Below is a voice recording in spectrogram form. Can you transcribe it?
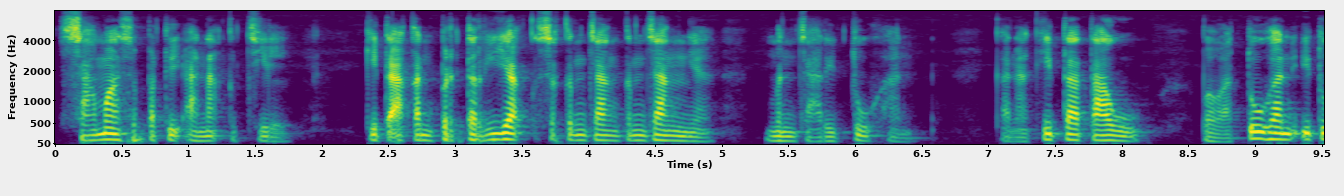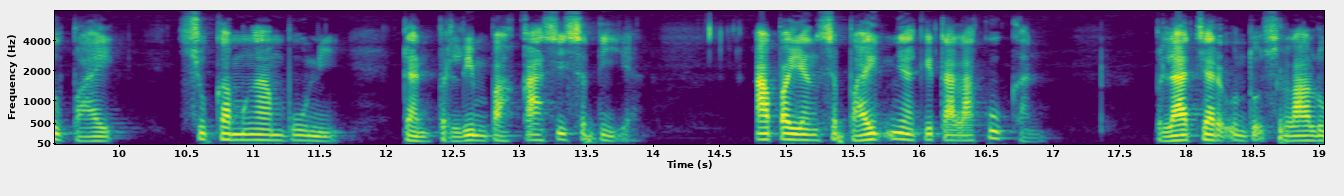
sama seperti anak kecil. Kita akan berteriak sekencang-kencangnya mencari Tuhan, karena kita tahu bahwa Tuhan itu baik, suka mengampuni, dan berlimpah kasih setia. Apa yang sebaiknya kita lakukan? Belajar untuk selalu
